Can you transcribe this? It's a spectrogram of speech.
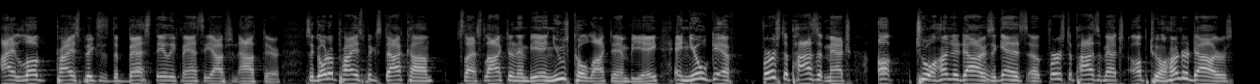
I love Prize Picks. It's the best daily fantasy option out there. So go to prizepicks.com slash NBA and use code NBA, and you'll get a first deposit match up to $100. Again, it's a first deposit match up to $100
